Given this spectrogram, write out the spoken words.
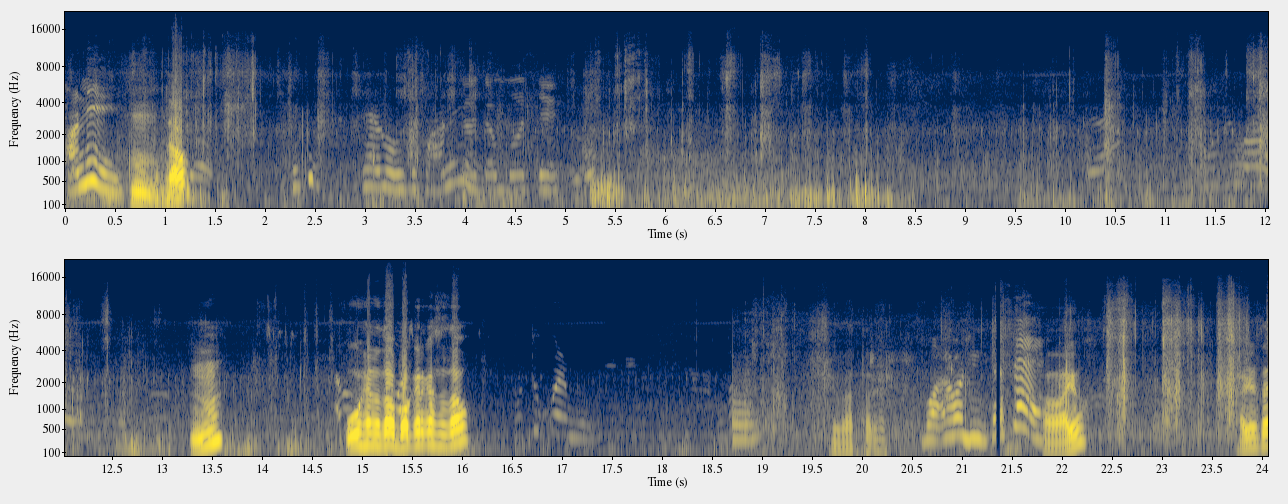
পানি হুম যাও সে নইছে পানি এটা মতে হুম ও হেন দাও বকের কাছে দাও। এবার তারে। আয়ো। আয়ো খা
